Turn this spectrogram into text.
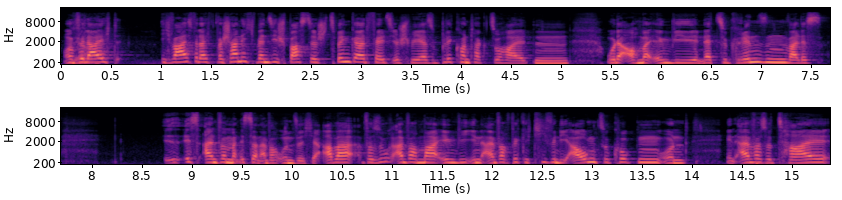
Und Ja. vielleicht, ich weiß, vielleicht, wahrscheinlich, wenn sie spastisch zwinkert, fällt es ihr schwer, so Blickkontakt zu halten. Oder auch mal irgendwie nett zu grinsen, weil das ist einfach, man ist dann einfach unsicher. Aber versuch einfach mal irgendwie ihn einfach wirklich tief in die Augen zu gucken und ihn einfach total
